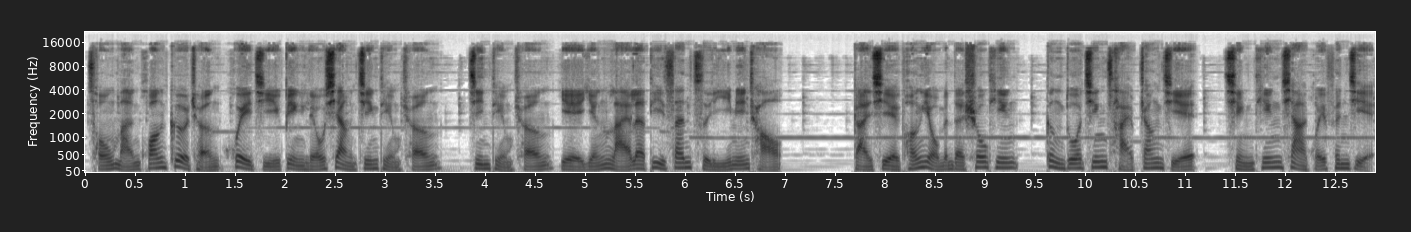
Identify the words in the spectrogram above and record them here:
从蛮荒各城汇集并流向金鼎城。金鼎城也迎来了第三次移民潮。感谢朋友们的收听更多精彩章节请听下回分解。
